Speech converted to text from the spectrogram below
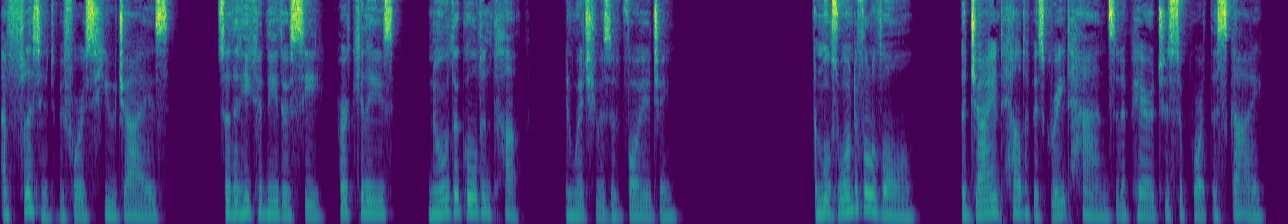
and flitted before his huge eyes, so that he could neither see Hercules nor the golden cup in which he was voyaging. And most wonderful of all, the giant held up his great hands and appeared to support the sky,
